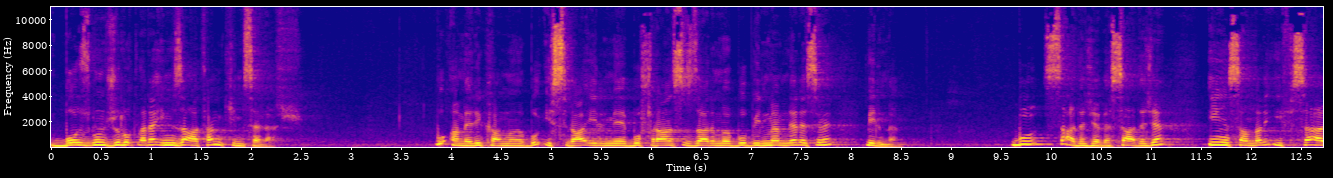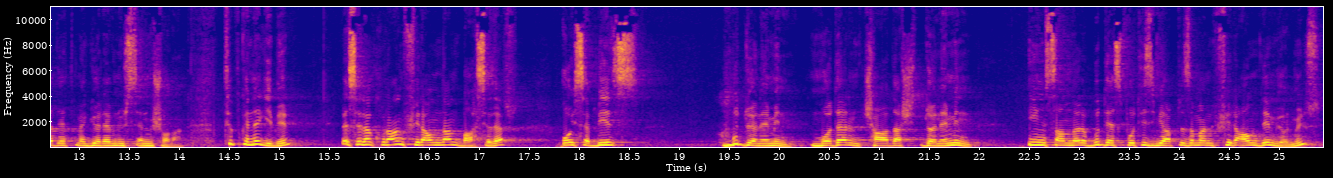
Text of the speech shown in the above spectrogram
bozgunculuklara imza atan kimseler. Bu Amerika mı, bu İsrail mi, bu Fransızlar mı, bu bilmem neresi mi bilmem. Bu sadece ve sadece insanları ifsad etme görevini üstlenmiş olan. Tıpkı ne gibi? Mesela Kur'an Firavun'dan bahseder. Oysa biz bu dönemin, modern çağdaş dönemin insanları bu despotizm yaptığı zaman Firavun demiyor muyuz?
